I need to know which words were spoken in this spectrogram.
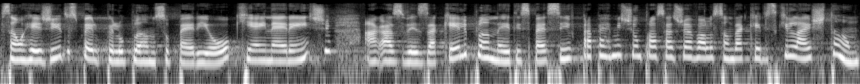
são regidos pelo, pelo plano superior, que é inerente, a, às vezes, àquele planeta específico, para permitir um processo de evolução daqueles que lá estão.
